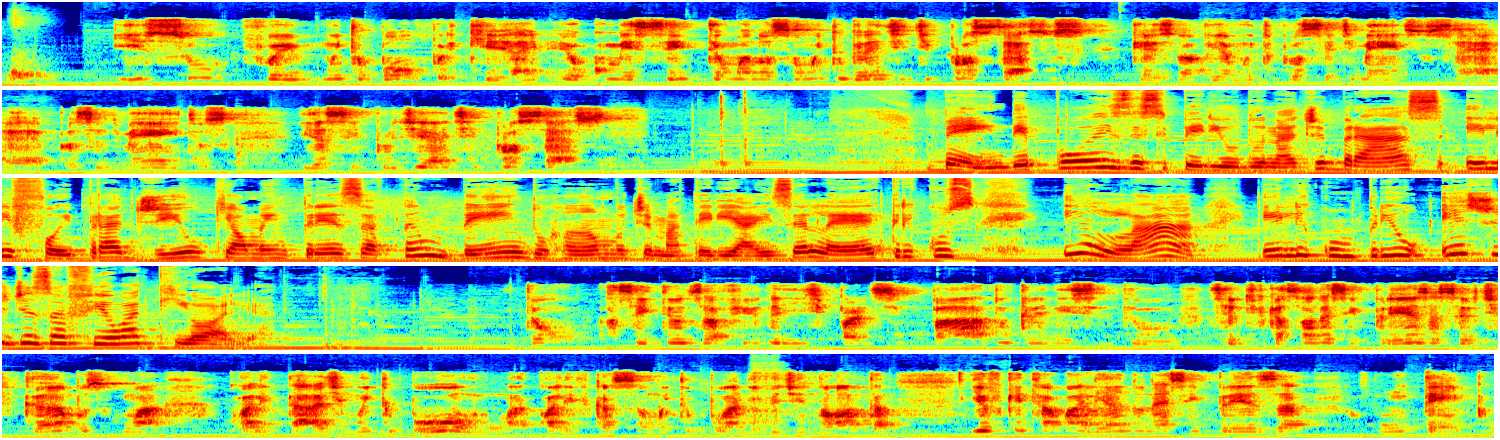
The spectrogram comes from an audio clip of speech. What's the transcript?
Isso foi muito bom porque eu comecei a ter uma noção muito grande de processos, que não havia muito procedimentos, é, procedimentos e assim por diante, processos. Bem, depois desse período na Dibras, ele foi para a DIL, que é uma empresa também do ramo de materiais elétricos, e lá ele cumpriu este desafio aqui, olha. Então, aceitei o desafio da gente participar do, do certificação dessa empresa, certificamos com uma qualidade muito boa, uma qualificação muito boa a nível de nota, e eu fiquei trabalhando nessa empresa um tempo.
